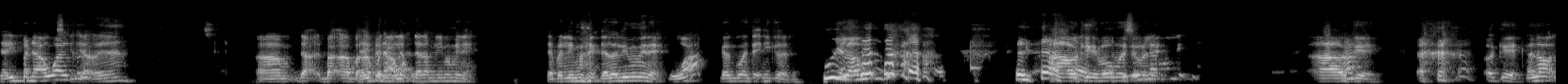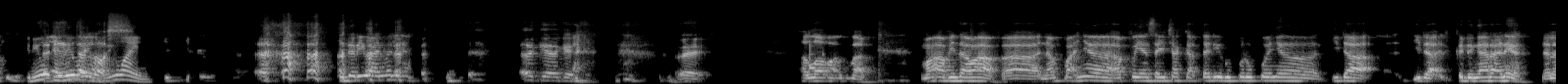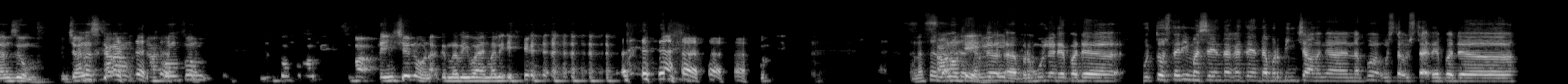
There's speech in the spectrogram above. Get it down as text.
Daripada awal Sekejap, ke? Ya. Um, da, ba, ba, apa ni, dalam lima minit. Dapat lima, dalam lima minit. Wah, Gangguan teknikal. hui lama. Ah, okey, baru masuk balik. Ah, okey. okey. Kalau Rewind, Tadi rewind, rewind. kita rewind balik. Okey, okey. Baik. Allahu Akbar. Maaf minta maaf. Uh, nampaknya apa yang saya cakap tadi rupa-rupanya tidak tidak kedengaran ya dalam Zoom. Macam mana sekarang dah confirm dah confirm okay? sebab tension tu nak kena rewind balik. Rasa Sound okay. Mula, uh, bermula daripada putus tadi masa yang tak kata yang tak berbincang dengan apa ustaz-ustaz daripada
